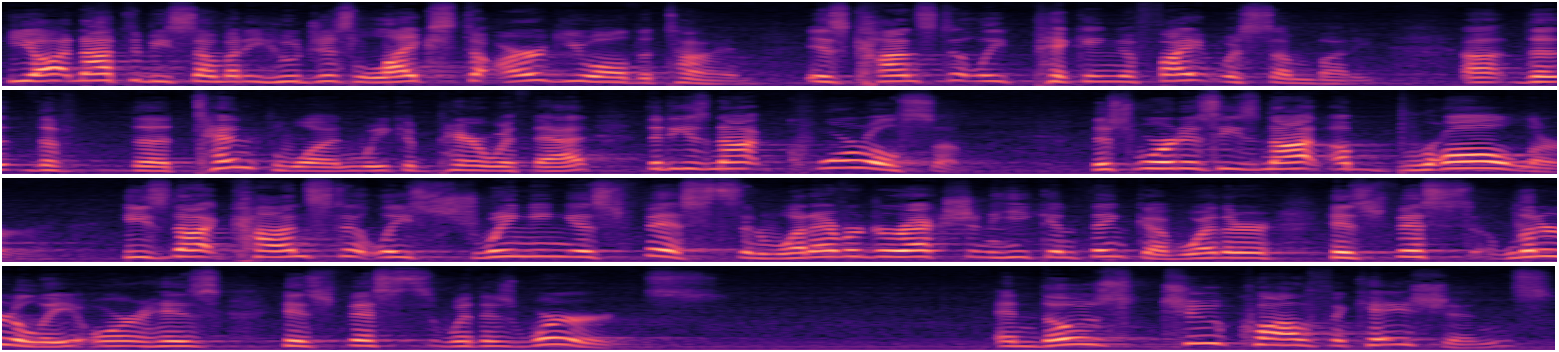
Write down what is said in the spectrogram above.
he ought not to be somebody who just likes to argue all the time, is constantly picking a fight with somebody. Uh, the, the, the tenth one we compare with that, that he's not quarrelsome. This word is he's not a brawler. He's not constantly swinging his fists in whatever direction he can think of, whether his fists literally or his, his fists with his words. And those two qualifications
